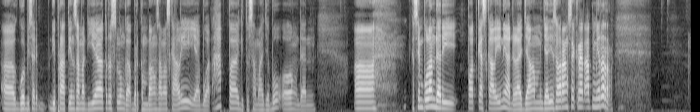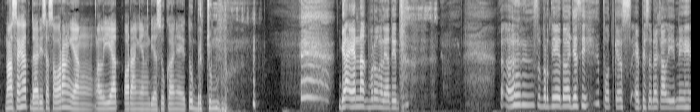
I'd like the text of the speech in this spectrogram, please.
Uh, gua bisa diperhatiin sama dia terus lu nggak berkembang sama sekali ya buat apa gitu sama aja bohong dan uh, kesimpulan dari podcast kali ini adalah jangan menjadi seorang secret admirer Nasehat dari seseorang yang ngeliat orang yang dia sukanya itu bercumbu Gak enak bro ngeliat itu Aduh, sepertinya itu aja sih podcast episode kali ini.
